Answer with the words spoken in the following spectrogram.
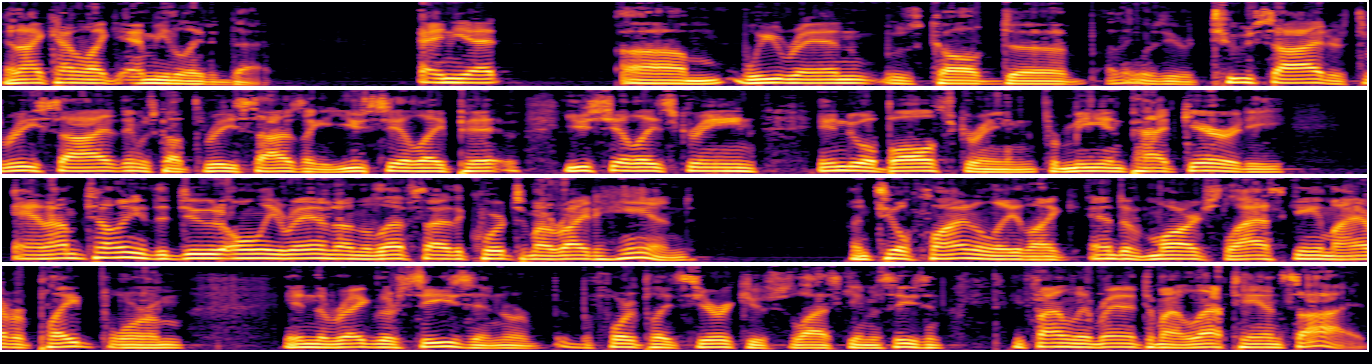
and I kind of like emulated that. And yet, um, we ran was called uh, I think it was either two side or three side. I think it was called three sides, like a UCLA pit, UCLA screen into a ball screen for me and Pat Garrity. And I'm telling you, the dude only ran on the left side of the court to my right hand until finally, like end of March, last game I ever played for him in the regular season, or before he played Syracuse, the last game of the season, he finally ran it to my left hand side.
